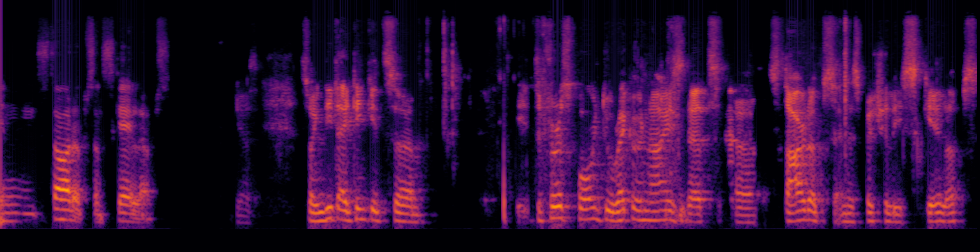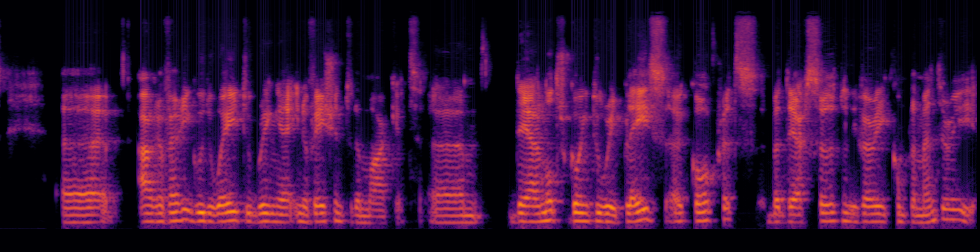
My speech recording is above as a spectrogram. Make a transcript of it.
in startups and scale-ups. Yes. So indeed, I think it's, um, it's the first point to recognize that uh, startups and especially scale-ups uh, are a very good way to bring uh, innovation to the market. Um, they are not going to replace uh, corporates, but they are certainly very complementary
